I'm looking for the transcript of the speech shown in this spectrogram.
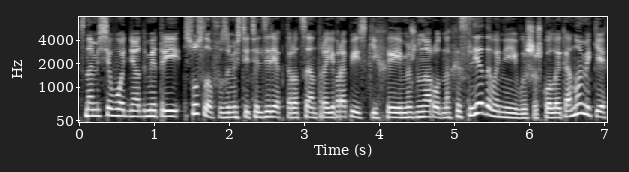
С нами сегодня Дмитрий Суслов, заместитель директора Центра европейских и международных исследований Высшей школы экономики.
